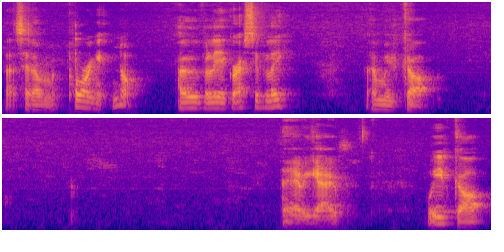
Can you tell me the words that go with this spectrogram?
That said I'm pouring it not overly aggressively and we've got There we go. We've got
